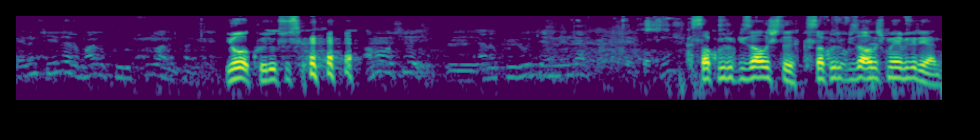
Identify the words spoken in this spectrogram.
benim şeyi veririm abi kuyruksuz var bir tane. Yok kuyruksuz. Ama o şey e, yani kuyruğu kendinden şey, kopmuş. Kısa kuyruk bize alıştı. Kısa kuyruk bize alışmayabilir yani.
